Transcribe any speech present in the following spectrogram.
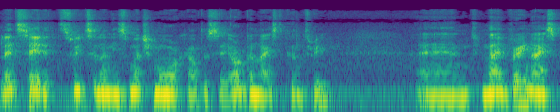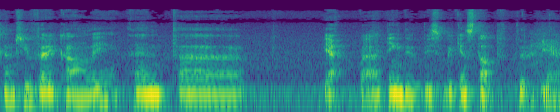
let's say that Switzerland is much more, how to say, organized country, and nice very nice country, very calmly, and uh, yeah, I think this, we can stop here.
